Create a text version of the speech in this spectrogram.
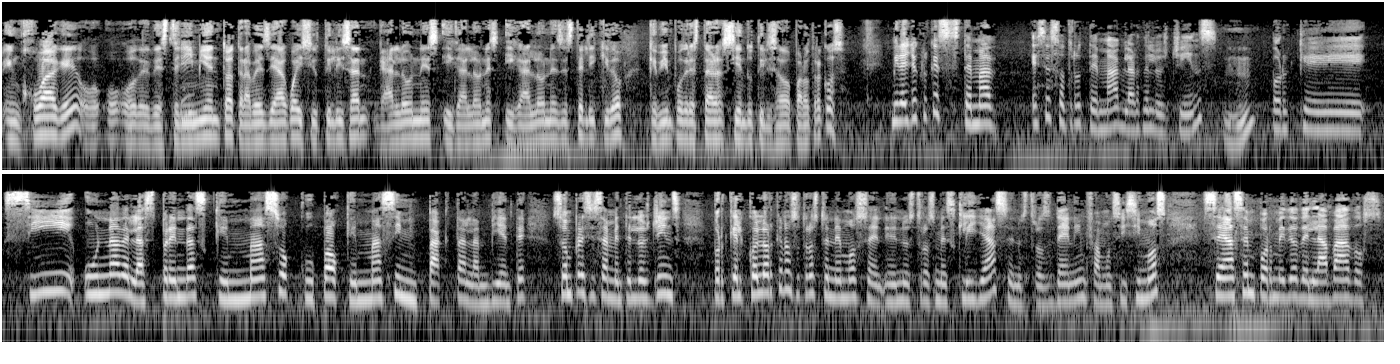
enjuague o, de desteñimiento a través de agua y se utilizan galones y galones y galones de este líquido que bien podría estar siendo utilizado para otra cosa. Mira, yo creo que es tema, ese es otro tema, hablar de los jeans, porque sí, una de las prendas que más ocupa o que más impacta al ambiente son precisamente los jeans, porque el color que nosotros tenemos en, en nuestros mezclillas, en nuestros denim famosísimos, se hacen por medio de lavados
